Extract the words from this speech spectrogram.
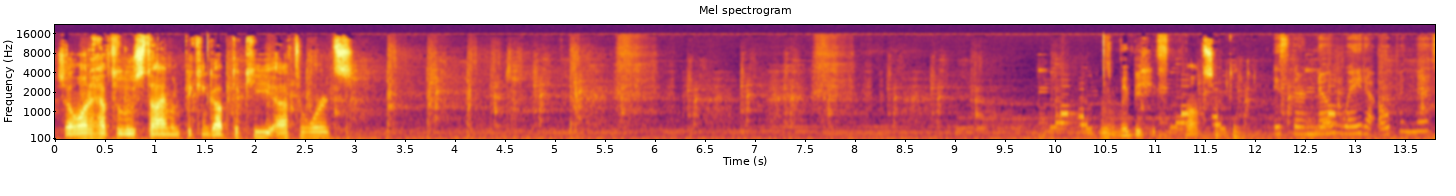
So I won't have to lose time on picking up the key afterwards. Hmm, maybe he found something. Is there no way to open this?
